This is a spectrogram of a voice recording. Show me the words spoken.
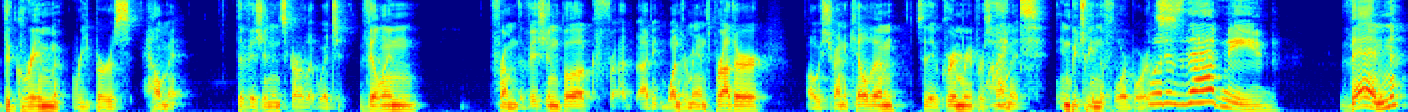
the grim reaper's helmet the vision and scarlet witch villain from the vision book i mean wonder man's brother always trying to kill them so they have grim reaper's helmet in between the floorboards What does that mean? then,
